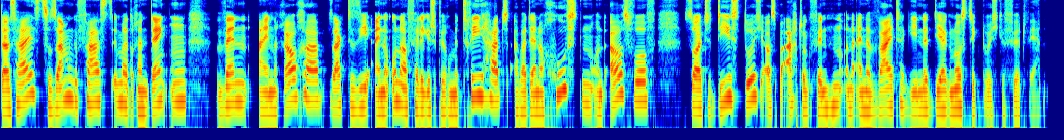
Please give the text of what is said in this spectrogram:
Das heißt, zusammengefasst, immer dran denken, wenn ein Raucher, sagte sie, eine unauffällige Spirometrie hat, aber dennoch Husten und Auswurf, sollte dies durchaus Beachtung finden und eine weitergehende Diagnostik durchgeführt werden.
